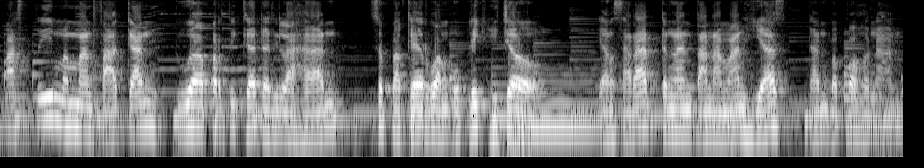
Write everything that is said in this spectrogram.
pasti memanfaatkan 2 per 3 dari lahan sebagai ruang publik hijau yang syarat dengan tanaman hias dan pepohonan.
